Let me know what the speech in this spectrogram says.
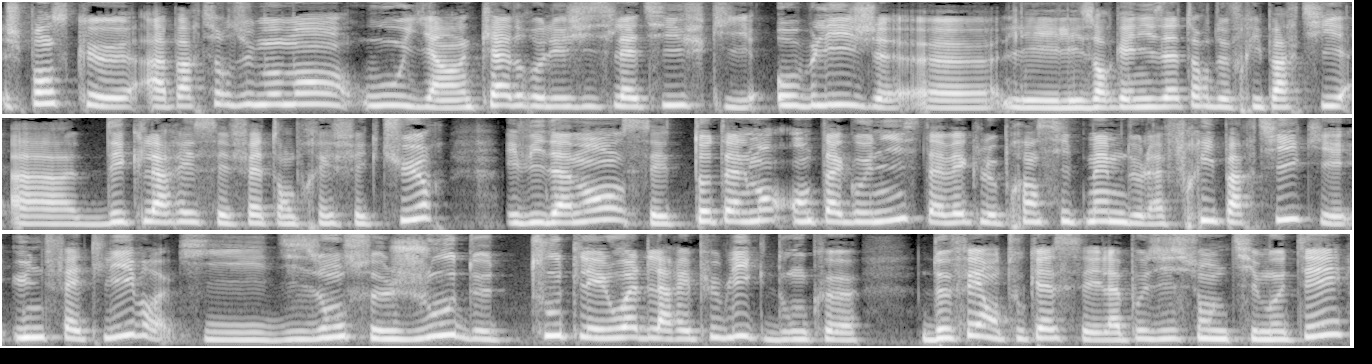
Je pense que à partir du moment où il y a un cadre législatif qui oblige euh, les, les organisateurs de free party à déclarer ces fêtes en préfecture, évidemment, c'est totalement antagoniste avec le principe même de la free party, qui est une fête libre, qui, disons, se joue de toutes les lois de la République. Donc, euh, de fait, en tout cas, c'est la position de Timothée.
